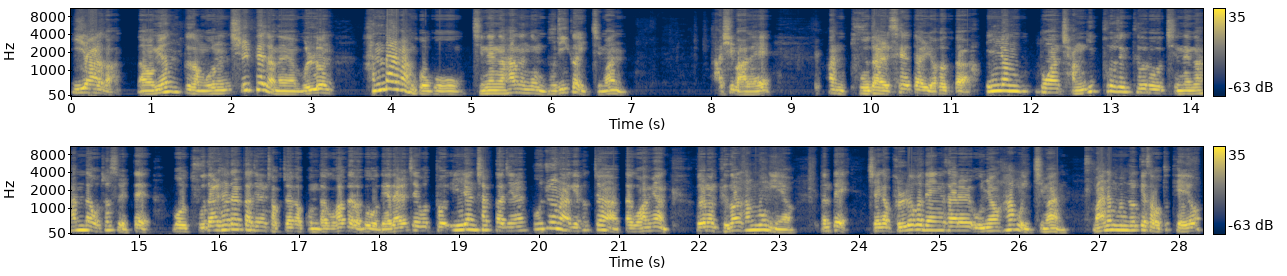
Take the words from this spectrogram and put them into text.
이하가 나오면 그 광고는 실패잖아요. 물론 한 달만 보고 진행을 하는 건 무리가 있지만 다시 말해 한 두 달, 세 달, 여섯 달, 1년 동안 장기 프로젝트로 진행을 한다고 쳤을 때 뭐 두 달, 세 달까지는 적자가 본다고 하더라도 네 달째부터 1년 차까지는 꾸준하게 흑자가 났다고 하면 그러면 그건 성공이에요. 그런데 제가 블로그 대행사를 운영하고 있지만 많은 분들께서 어떻게 해요?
